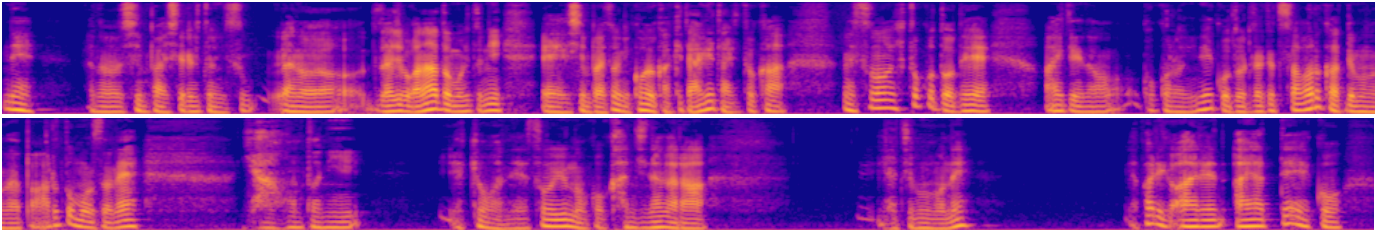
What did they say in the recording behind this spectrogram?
ね、あの、心配してる人にす、あの、大丈夫かなと思う人に、えー、心配そうに声をかけてあげたりとか、その一言で、相手の心にね、こう、どれだけ伝わるかっていうものがやっぱあると思うんですよね。いや、本当に、いや、今日はね、そういうのをこう感じながら、いや、自分もね、やっぱりあれ、ああやって、こう、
